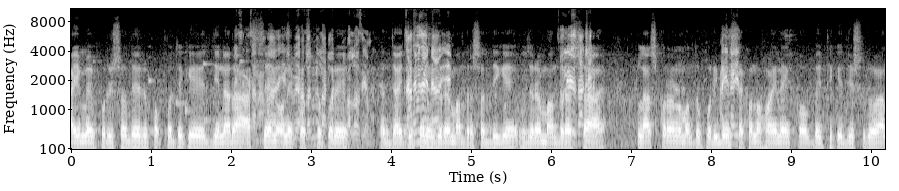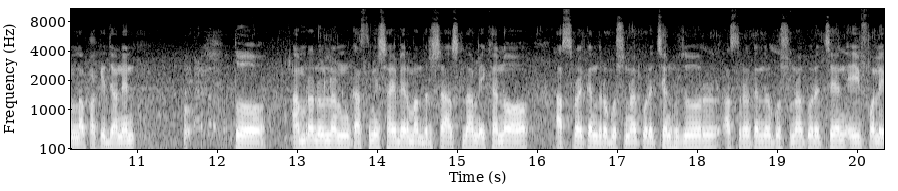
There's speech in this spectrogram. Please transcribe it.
আইএমএ পরিষদের পক্ষ থেকে যেনারা আসছেন অনেক কষ্ট করে যাইতেছেন হুজুরের মাদ্রাসার দিকে। হুজুরের মাদ্রাসা ক্লাস করানোর মতো পরিবেশ এখনও হয় নাই কবে থেকে যে শুরু হয় আল্লাহ পাকে জানেন। তো আমরা নুরুল আমিন কাশ্মীর সাহেবের মাদ্রাসা আসলাম এখানেও আশ্রয় কেন্দ্র ঘোষণা করেছেন হুজুর আশ্রয় কেন্দ্র ঘোষণা করেছেন। এই ফলে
